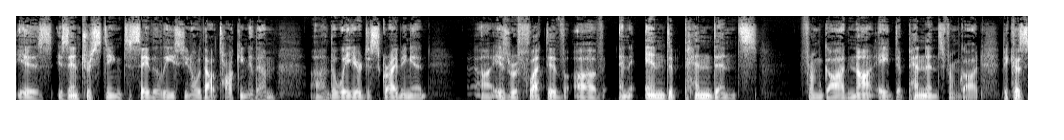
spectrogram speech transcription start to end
is is interesting to say the least. You know, without talking to them, uh, the way you're describing it uh, is reflective of an independence from God, not a dependence from God. Because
